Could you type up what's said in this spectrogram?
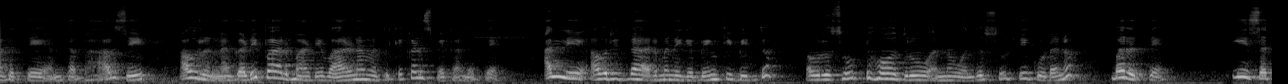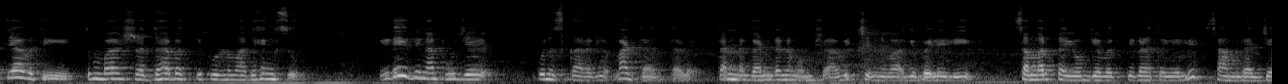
ಆಗುತ್ತೆ ಅಂತ ಭಾವಿಸಿ ಅವರನ್ನು ಗಡಿಪಾರು ಮಾಡಿ ವಾರಣಾವತಿಗೆ ಕಳಿಸ್ಬೇಕಾಗತ್ತೆ. ಅಲ್ಲಿ ಅವರಿದ್ದ ಅರಮನೆಗೆ ಬೆಂಕಿ ಬಿದ್ದು ಅವರು ಸುಟ್ಟು ಹೋದರು ಅನ್ನೋ ಒಂದು ಸುದ್ದಿ ಕೂಡ ಬರುತ್ತೆ. ಈ ಸತ್ಯಾವತಿ ತುಂಬ ಶ್ರದ್ಧಾಭಕ್ತಿಪೂರ್ಣವಾದ ಹೆಂಗಸು. ಇಡೀ ದಿನ ಪೂಜೆ ಪುನಸ್ಕಾರಗಳು ಮಾಡ್ತಾ ಇರ್ತಾಳೆ. ತನ್ನ ಗಂಡನ ವಂಶ ಅವಿಚ್ಛಿನ್ನವಾಗಿ ಬೆಳೀಲಿ. ಸಮರ್ಥ ಯೋಗ್ಯ ವ್ಯಕ್ತಿಗಳ ಕೈಯಲ್ಲಿ ಸಾಮ್ರಾಜ್ಯ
